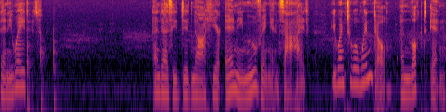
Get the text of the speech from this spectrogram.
Then he waited. And as he did not hear any moving inside, he went to a window and looked in.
